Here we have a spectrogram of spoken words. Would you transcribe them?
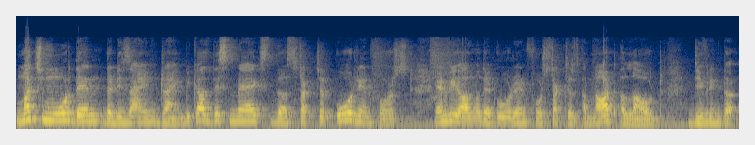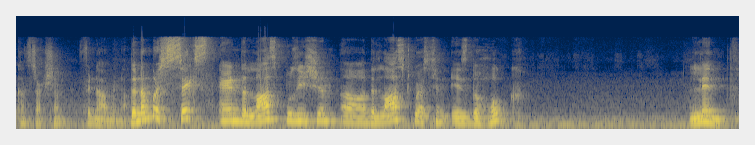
much more than the design drawing because this makes the structure over reinforced and we all know that over reinforced structures are not allowed during the construction phenomena. The number six and the last position uh, the last question is the hook length.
